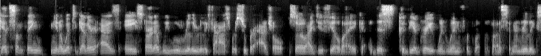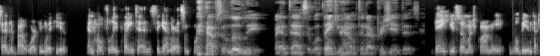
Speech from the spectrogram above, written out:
get something, you know, whipped together as a startup. We move really, really fast. We're super agile. So I do feel like this could be a great win win for both of us. And I'm really excited about working with you. And hopefully playing tennis together at some point. Absolutely. Fantastic. Well, thank you, Hamilton. I appreciate this. Thank you so much, Kwame. We'll be in touch.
